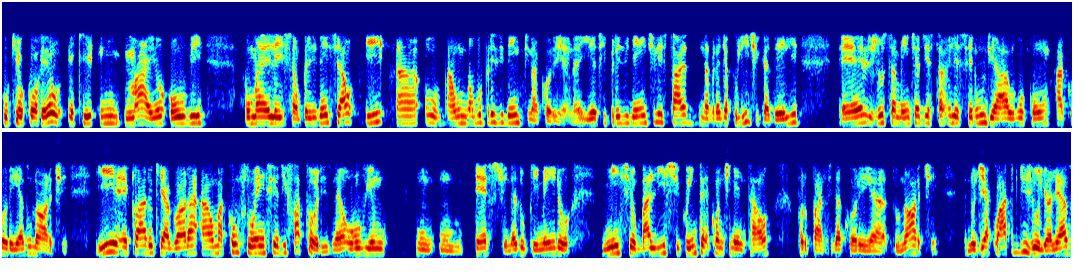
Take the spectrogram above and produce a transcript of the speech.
O que ocorreu é que em maio houve uma eleição presidencial e uh, há um novo presidente na Coreia, né? E esse presidente ele está, na verdade, a política dele é justamente a de estabelecer um diálogo com a Coreia do Norte. E é claro que agora há uma confluência de fatores, né? Houve um, um, um teste né, do primeiro míssil balístico intercontinental por parte da Coreia do Norte, no dia 4 de julho, aliás,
